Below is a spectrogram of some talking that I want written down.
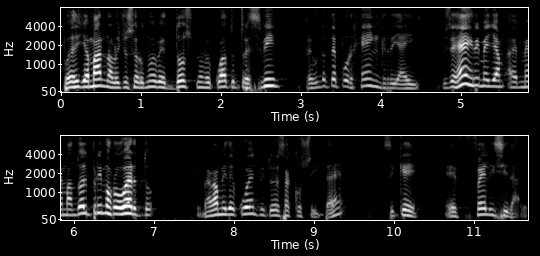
Puedes llamarnos al 809-294-3000. Pregúntate por Henry ahí. Dice, Henry me, eh, me mandó el primo Roberto que me haga mi descuento y todas esas cositas. ¿eh? Así que eh, felicidades.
